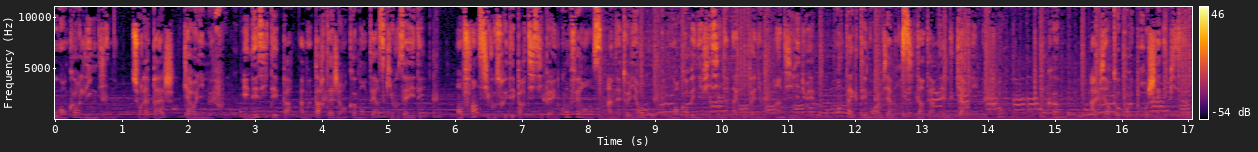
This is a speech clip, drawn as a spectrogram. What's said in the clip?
ou encore LinkedIn sur la page Caroline Leflour. Et n'hésitez pas à me partager en commentaire ce qui vous a aidé. Enfin, si vous souhaitez participer à une conférence, un atelier en groupe ou encore bénéficier d'un accompagnement individuel, contactez-moi via mon site internet carolineleflour.com. A bientôt pour le prochain épisode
